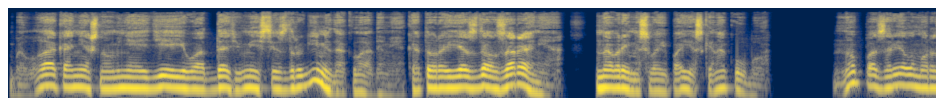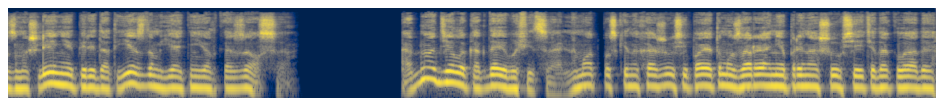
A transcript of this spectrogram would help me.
Была, конечно, у меня идея его отдать вместе с другими докладами, которые я сдал заранее, на время своей поездки на Кубу. Но по зрелому размышлению перед отъездом я от нее отказался. Одно дело, когда я в официальном отпуске нахожусь и поэтому заранее приношу все эти доклады,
